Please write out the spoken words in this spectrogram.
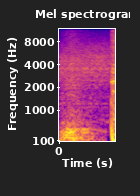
you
